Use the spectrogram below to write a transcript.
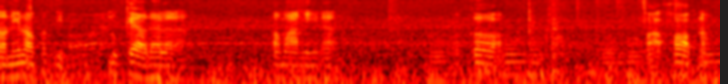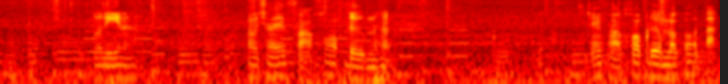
ตอนนี้เราก็ติดลูกแก้วได้แล้วนะประมาณนี้นะ แล้วก็ฝาครอบเนาะตัวนี้นะฮะเราใช้ฝาครอบเดิมนะฮะใช้ฝาครอบเดิมแล้วก็ตัด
